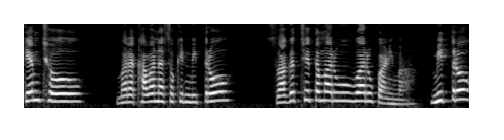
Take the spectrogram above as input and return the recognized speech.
કેમ છો? મારા ખાવાના શોખીન મિત્રો, સ્વાગત છે તમારું વારું પાણીમાં મિત્રો,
